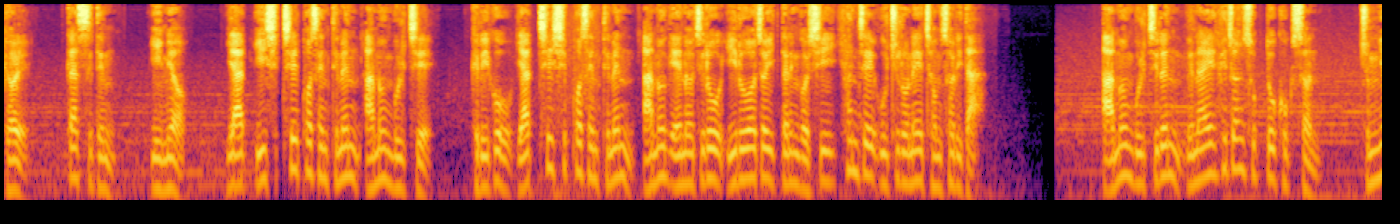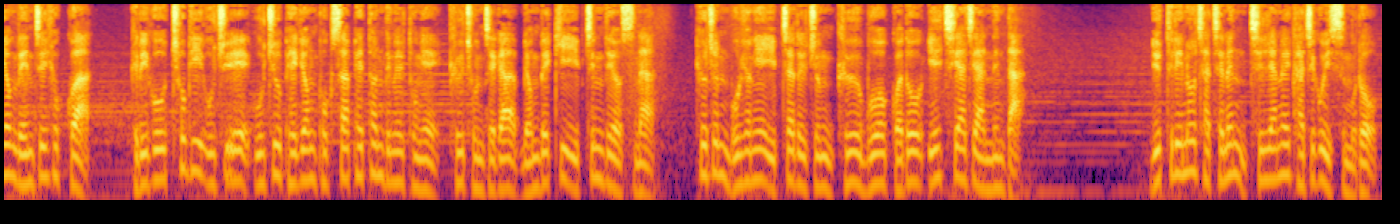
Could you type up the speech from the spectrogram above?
별, 가스 등이며 약 27%는 암흑 물질, 그리고 약 70%는 암흑 에너지로 이루어져 있다는 것이 현재 우주론의 정설이다. 암흑 물질은 은하의 회전 속도 곡선, 중력 렌즈 효과, 그리고 초기 우주의 우주 배경 복사 패턴 등을 통해 그 존재가 명백히 입증되었으나 표준 모형의 입자들 중 그 무엇과도 일치하지 않는다. 뉴트리노 자체는 질량을 가지고 있으므로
